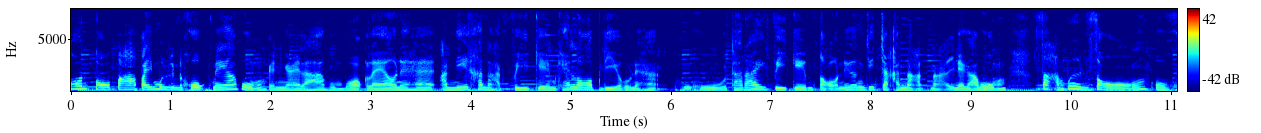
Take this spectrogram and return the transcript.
ก้อนโตปลาไป1 6 0 0นหกนะครับผมเป็นไงล่ะผมบอกแล้วนะฮะ อันนี้ขนาดฟรีเกมแค่รอบเดียวนะฮะโอ้โหถ้าได้ฟรีเกมต่อเนื่องจะขนาดไหนนะครับผม32,000โอ้โห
